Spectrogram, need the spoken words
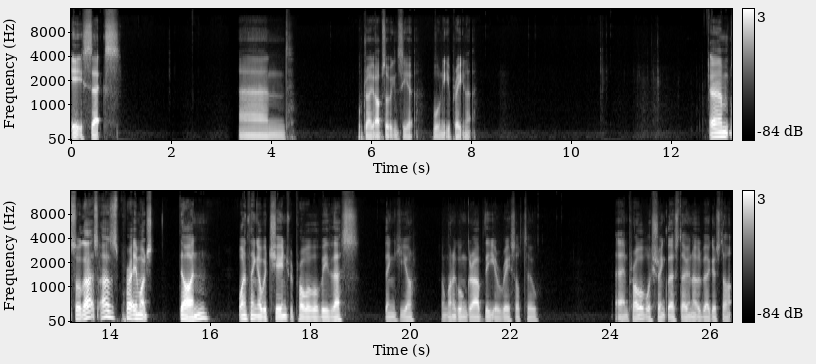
86, and we'll drag it up so we can see it. We'll need to brighten it. Um, so that's us pretty much done. One thing I would change would probably be this thing here. So I'm going to go and grab the eraser tool. And probably shrink this down. That would be a good start.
